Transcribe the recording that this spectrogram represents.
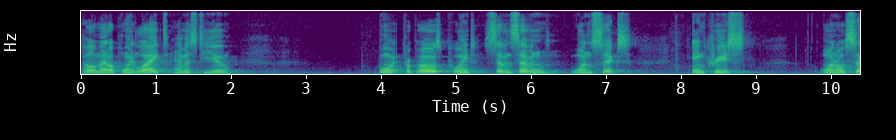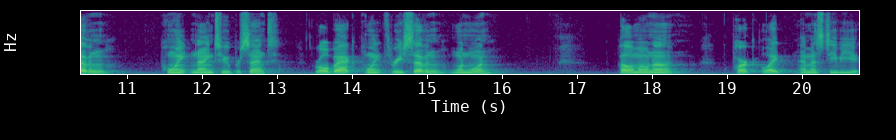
Palmetto Point Light, MSTU, point, proposed 0.7716, increase 107.92%, rollback 0.3711. Palmona Park Light MSTBU,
